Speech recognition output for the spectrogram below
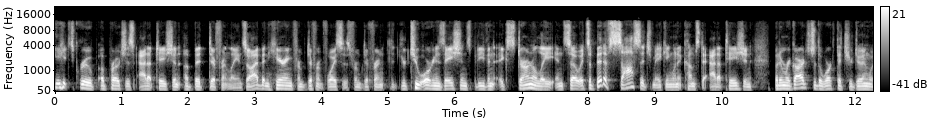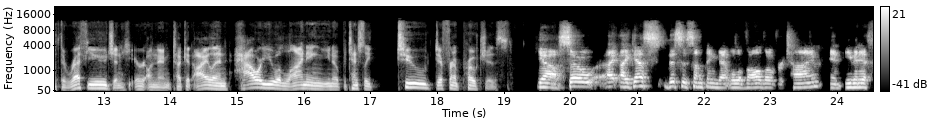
each group approaches adaptation a bit differently. And so I've been hearing from different voices from different, your two organizations, but even externally. And so it's a bit of sausage making when it comes to adaptation. But in regards to the work that you're doing with the refuge and here on Nantucket Island, how are you aligning, you know, potentially two different approaches? Yeah, so I, I, guess this is something that will evolve over time, and even if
